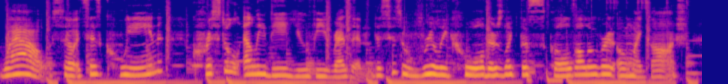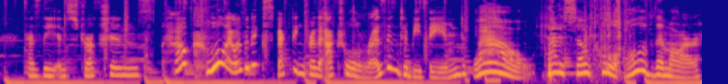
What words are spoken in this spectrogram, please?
Wow, so it says Queen Crystal LED UV resin. This is really cool. There's like the skulls all over it. Oh my gosh. Has the instructions. How cool. I wasn't expecting for the actual resin to be themed. Wow, that is so cool. All of them are.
